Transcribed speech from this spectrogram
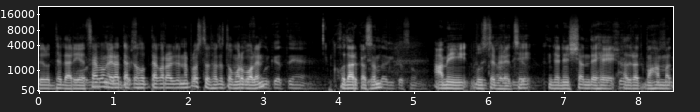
বিরুদ্ধে দাঁড়িয়েছে এবং এরা তাকে হত্যা করার জন্য প্রস্তুত হয়তো তোমর বলেন খোদার কসম আমি বুঝতে পেরেছি যে নিঃসন্দেহে হজরত মোহাম্মদ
